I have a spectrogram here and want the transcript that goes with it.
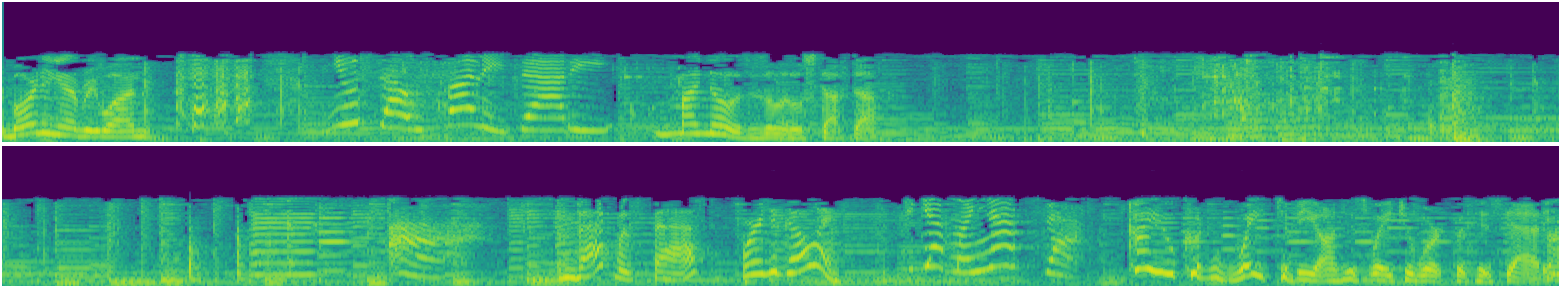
Good morning, everyone. you sound funny, Daddy. My nose is a little stuffed up. Ah, That was fast. Where are you going? to get my knapsack. Caillou couldn't wait to be on his way to work with his daddy.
